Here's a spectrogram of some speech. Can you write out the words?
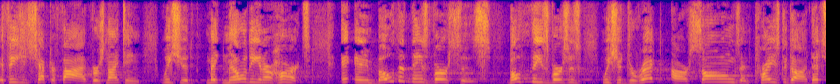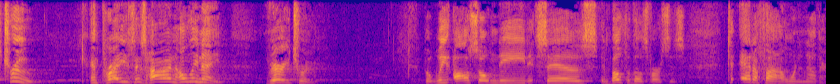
Ephesians chapter 5, verse 19, we should make melody in our hearts. And in both of these verses, both of these verses, we should direct our songs and praise to God. That's true. And praise his high and holy name. Very true. But we also need, it says in both of those verses, to edify one another,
